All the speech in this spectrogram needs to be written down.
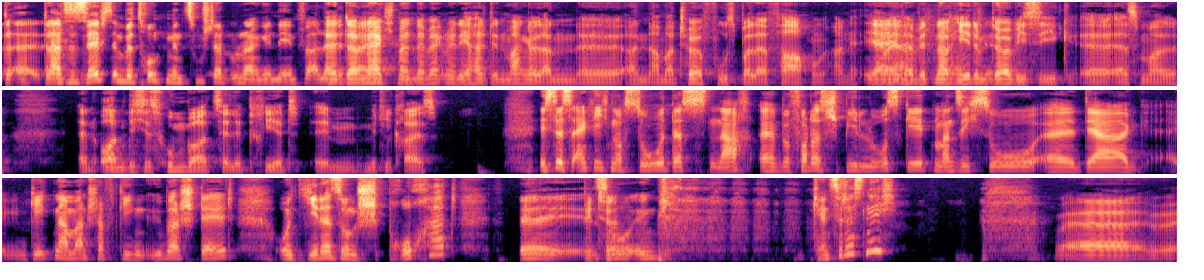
Da, äh, da, also selbst im betrunkenen Zustand unangenehm für alle äh, da, merkt man, da merkt man dir halt den Mangel an, äh, an Amateurfußballerfahrung an. Ja, Weil ja, da wird nach jedem Fall. Derby-Sieg äh, erstmal ein ordentliches Humba zelebriert im Mittelkreis. Ist es eigentlich noch so, dass nach, äh, bevor das Spiel losgeht, man sich so äh, der Gegnermannschaft gegenüberstellt und jeder so einen Spruch hat? Äh, Bitte? So irgendwie. Kennst du das nicht? Äh,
